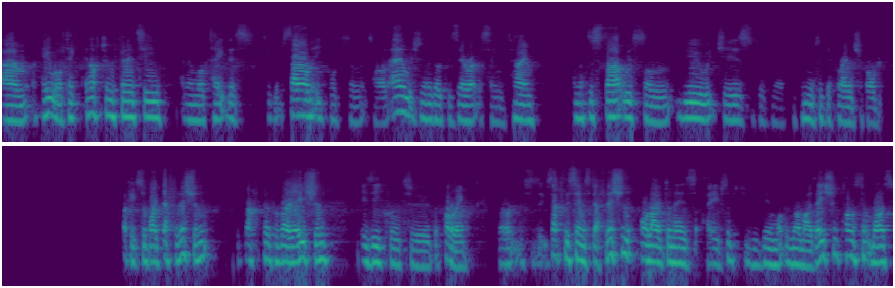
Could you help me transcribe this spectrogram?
Um, okay, we'll take n off to infinity, and then we'll take this, take epsilon equal to some epsilon n, which is going to go to zero at the same time. And then to start with some u, which is sort of you know, continuously differentiable. Okay, so by definition, the graph total variation is equal to the following. So this is exactly the same as definition. All I've done is I've substituted in what the normalization constant was.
